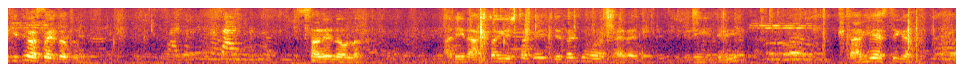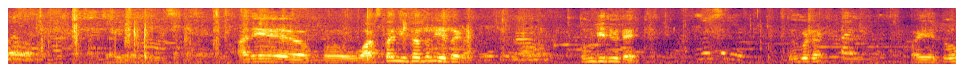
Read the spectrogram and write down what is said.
किती वाजता येतात तुम्ही? साडे नऊला आणि नाश्ता गिष्टा काही देतात तुम्हाला खायला चांगली असते का? आणि वाचता लिहिता तुम्ही येतं का? तुम्ही किती होते? तू कुठं? पहिले तो.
